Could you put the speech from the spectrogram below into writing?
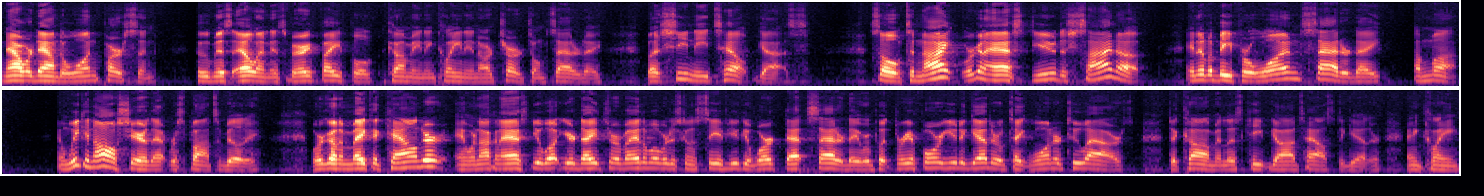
Now we're down to one person who Miss Ellen is very faithful coming and cleaning our church on Saturday, but she needs help, guys. So tonight we're going to ask you to sign up, and it'll be for one Saturday a month, and we can all share that responsibility. We're going to make a calendar, and we're not going to ask you what your dates are available. We're just going to see if you can work that Saturday. We'll put three or four of you together. It'll take one or two hours to come and let's keep God's house together and clean.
